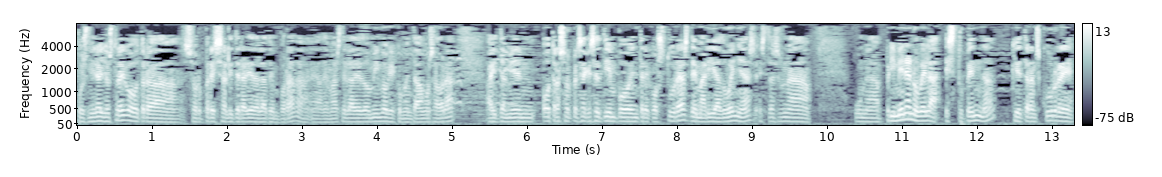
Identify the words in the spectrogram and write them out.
Pues mira, yo os traigo otra sorpresa literaria de la temporada. Además de la de domingo que comentábamos ahora, hay también otra sorpresa que es El tiempo entre costuras de María Dueñas. Esta es una, una primera novela estupenda que transcurre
